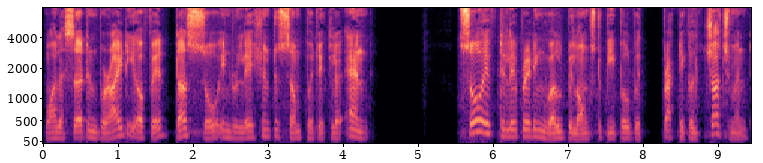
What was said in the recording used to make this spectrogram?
while a certain variety of it does so in relation to some particular end. So, if deliberating well belongs to people with practical judgment,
